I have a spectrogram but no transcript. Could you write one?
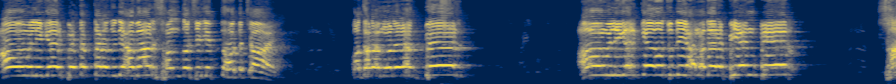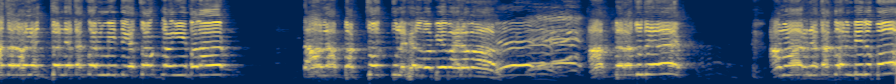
আওয়ামী লীগের পেটের তারা যদি আবার সন্ত্রাসী লিপ্ত হতে চায়, কথাটা মনে রাখবেন, আওয়ামী লীগের কেউ যদি আমাদের বিএনপির সাধারণ একজন নেতা কর্মীর দিকে চোখ রাঙিয়ে তোলার তাহলে আপনার চোখ তুলে ফেলব বিয়ে ভাইর আমার আপনারা যদি আমার নেতা কর্মীর উপর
